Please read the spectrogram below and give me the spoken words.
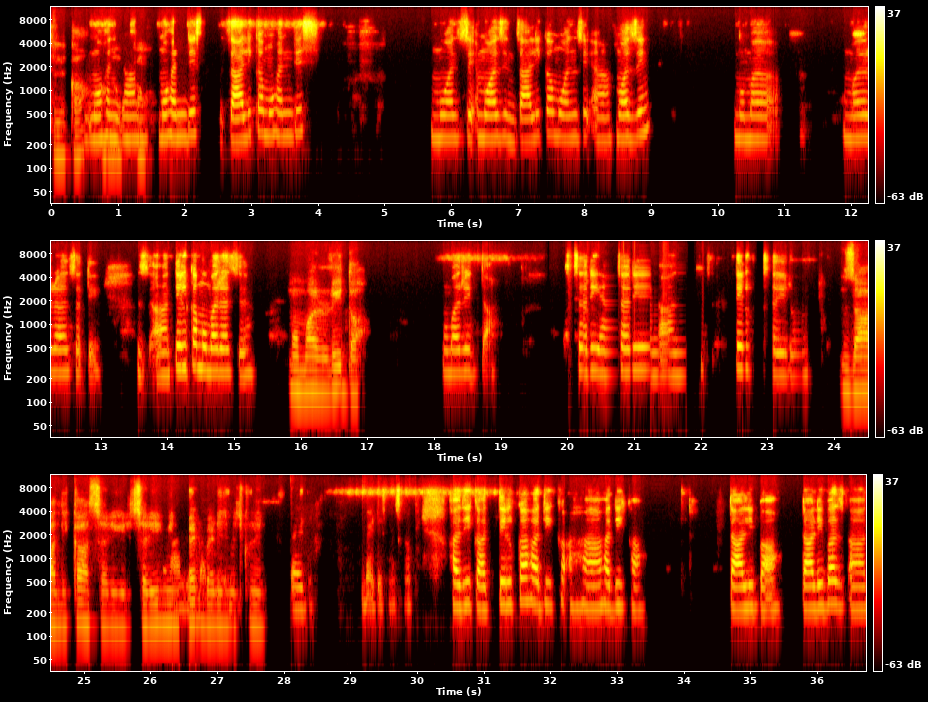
Tilka. Um, Mohandis. Zalika Mohandis. मुआजिन जालिका मुआजिन मुमरजती bed bed is masculine bed is हाँ तालिबा तालिबा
